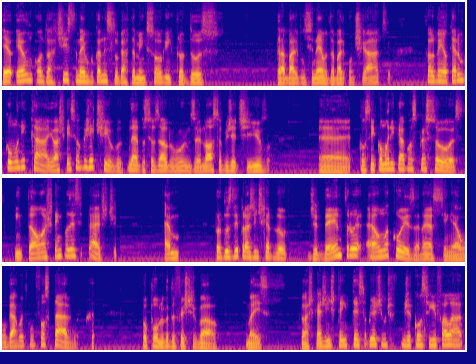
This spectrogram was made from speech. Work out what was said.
eu, eu enquanto artista, né, buscando nesse lugar também, sou alguém que produz, trabalho com cinema, trabalho com teatro, falo, bem, eu quero me comunicar, eu acho que esse é o objetivo, né, dos seus alunos, é nosso objetivo, é, conseguir comunicar com as pessoas. Então, acho que tem que fazer esse teste. É, produzir pra gente que é do, de dentro é uma coisa, né? Assim, é um lugar muito confortável. o público do festival. Mas eu acho que a gente tem que ter esse objetivo de, de conseguir falar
